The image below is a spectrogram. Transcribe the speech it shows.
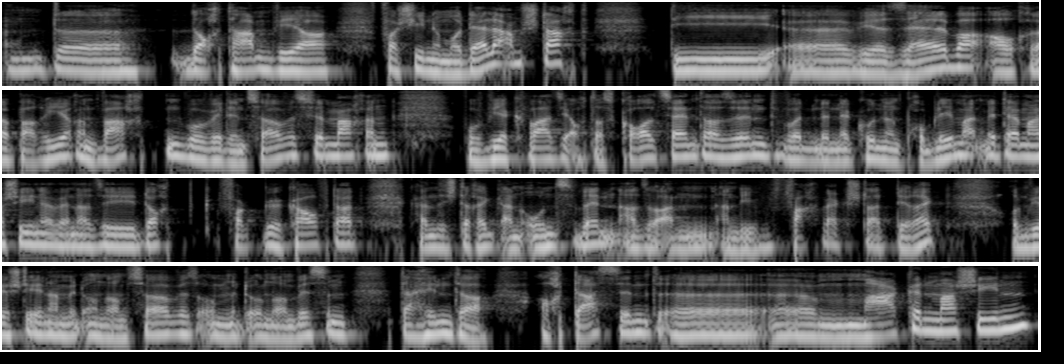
und äh, dort haben wir verschiedene Modelle am Start die äh, wir selber auch reparieren, warten, wo wir den Service für machen, wo wir quasi auch das Callcenter sind, wo wenn der Kunde ein Problem hat mit der Maschine, wenn er sie doch gekauft hat, kann sich direkt an uns wenden, also an, an die Fachwerkstatt direkt. Und wir stehen dann mit unserem Service und mit unserem Wissen dahinter. Auch das sind äh, äh, Markenmaschinen,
